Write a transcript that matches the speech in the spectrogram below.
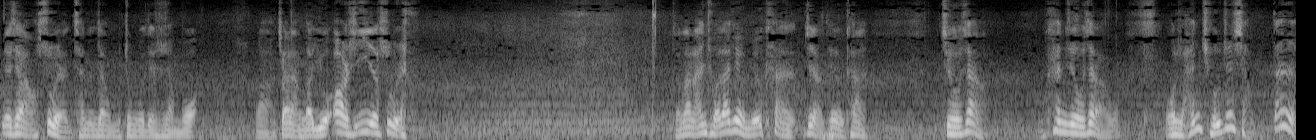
要这样素人才能在我们中国电视上播，啊，加两个有二十亿的素人。讲到篮球，大家有没有看这两天有看季后赛啊？我看季后赛了，我我篮球真想，但是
